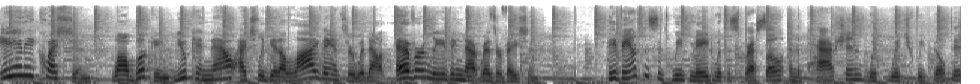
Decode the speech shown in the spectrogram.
any question while booking, you can now actually get a live answer without ever leaving that reservation. The advancements that we've made with Espresso and the passion with which we've built it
